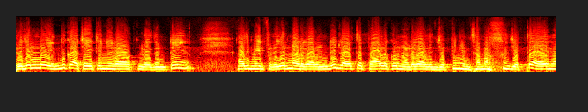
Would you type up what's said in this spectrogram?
ప్రజల్లో ఎందుకు ఆ చైతన్యం రావటం లేదంటే అది మీరు ప్రజలను అడగాలండి లేకపోతే పాలకులను అడగాలని చెప్పి నేను సమాధానం చెప్తే ఆయన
